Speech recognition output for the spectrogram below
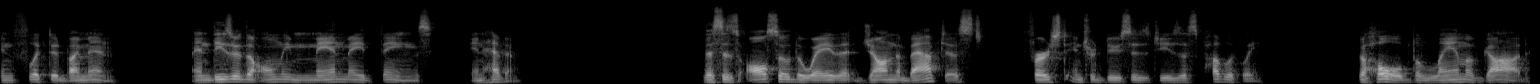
inflicted by men. And these are the only man made things in heaven. This is also the way that John the Baptist first introduces Jesus publicly. Behold, the Lamb of God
